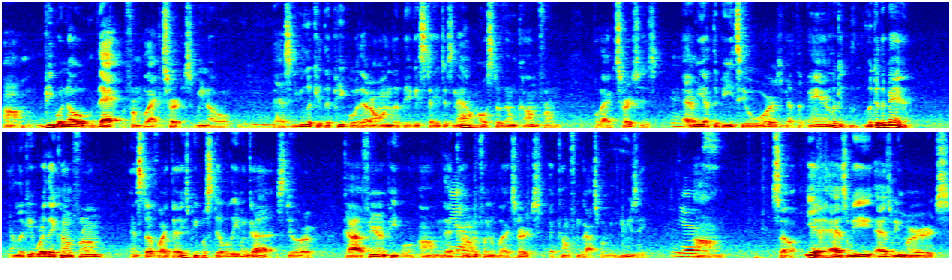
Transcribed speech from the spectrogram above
Um, people know that from black church. We know Mm-hmm. that's you look at the people that are on the biggest stages now. Most of them come from black churches. I mean, you got the BET Awards. You got the band. Look at look at the band, and look at where they come from and stuff like that. These people still believe in God. Still are God fearing people um, that Yeah. come from the black church. That come from gospel music. yes Um, so yeah, as we as we merge,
